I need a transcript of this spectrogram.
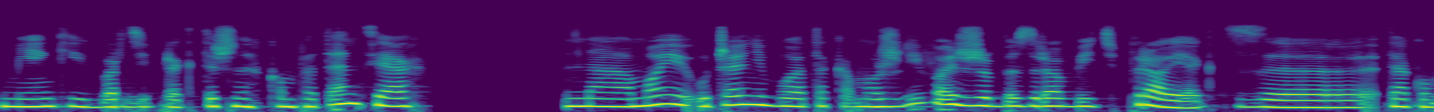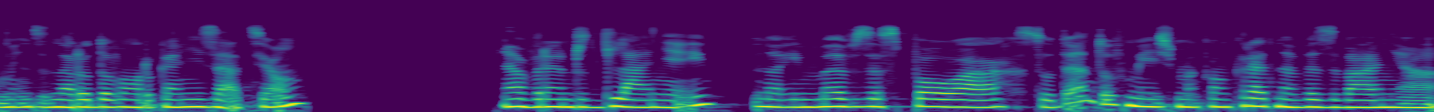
miękkich, bardziej praktycznych kompetencjach. Na mojej uczelni była taka możliwość, żeby zrobić projekt z taką międzynarodową organizacją, a wręcz dla niej. No i my w zespołach studentów mieliśmy konkretne wyzwania,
